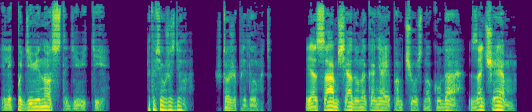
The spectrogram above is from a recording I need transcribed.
Или по девяносто девяти? Это все уже сделано. Что же придумать? Я сам сяду на коня и помчусь, но куда? Зачем?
